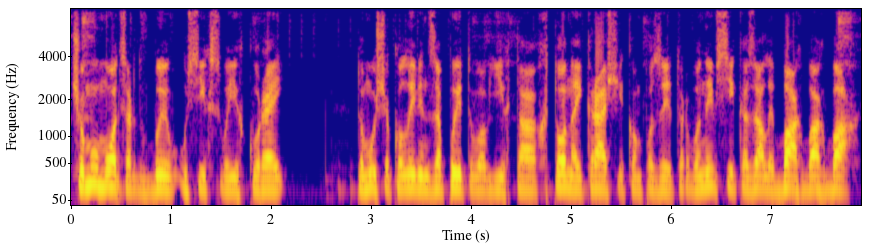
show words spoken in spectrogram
Чому Моцарт вбив усіх своїх курей? Тому що коли він запитував їх, та хто найкращий композитор, вони всі казали бах-бах-бах.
